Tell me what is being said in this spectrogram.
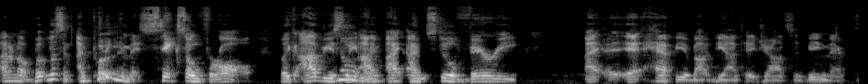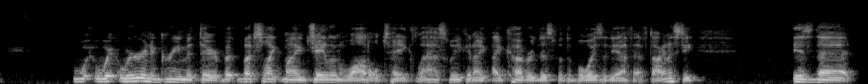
I don't know. But listen, I'm putting him at six overall. Like obviously, no, no. I'm I, am i am still very I, happy about Diontae Johnson being there. We're in agreement there, but much like my Jaylen Waddle take last week, and I, I covered this with the boys of the FF Dynasty, is that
